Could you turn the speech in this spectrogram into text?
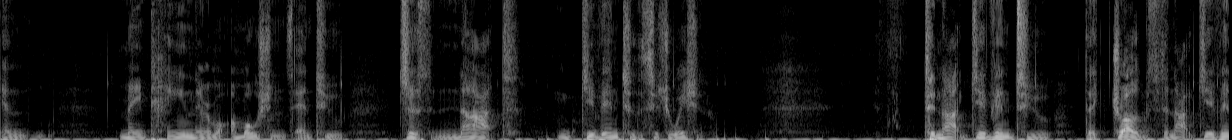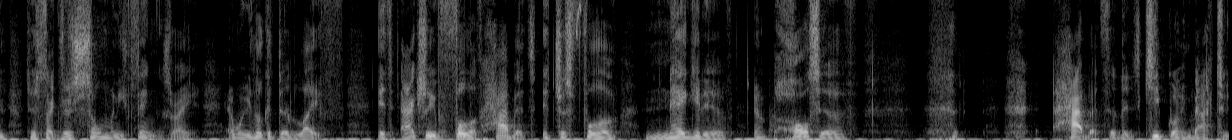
and maintain their emotions and to just not give in to the situation. To not give in to the drugs, to not give in. Just like there's so many things, right? And when you look at their life, it's actually full of habits. It's just full of negative, impulsive habits that they just keep going back to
